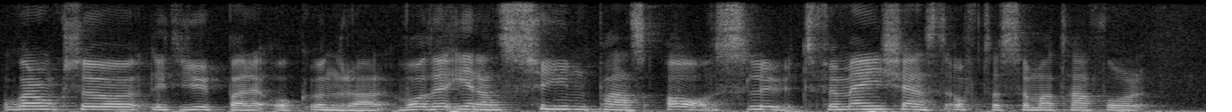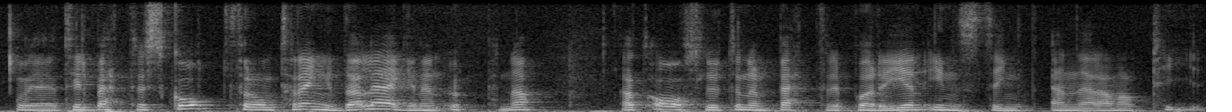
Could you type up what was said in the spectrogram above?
går han också lite djupare och undrar Vad är eran syn på hans avslut? För mig känns det ofta som att han får eh, till bättre skott från trängda lägen än öppna. Att avsluten är bättre på ren instinkt än när han har tid.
